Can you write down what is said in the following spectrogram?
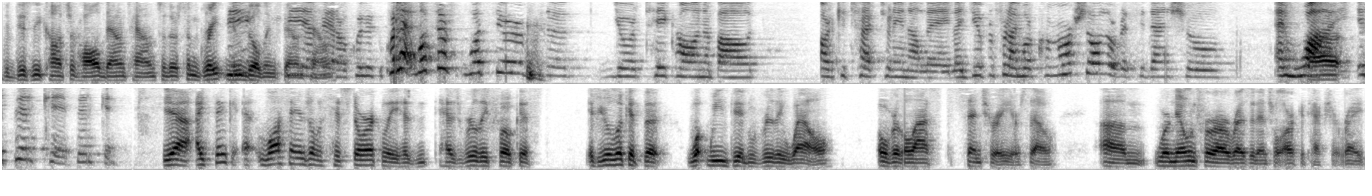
the Disney Concert Hall downtown. So there's some great new buildings downtown. vero. Quelle- quelle- what's your what's your the, your take on about architecture in LA? Like, do you prefer like more commercial or residential, and why? Uh, e perché? Perché? Yeah, I think Los Angeles historically has has really focused. If you look at the what we did really well over the last century or so, um, we're known for our residential architecture. Right,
